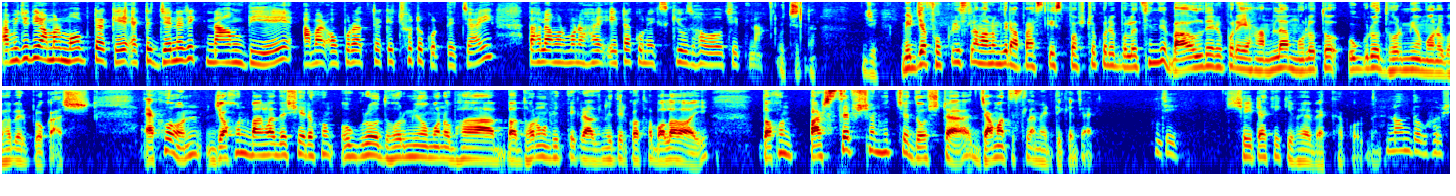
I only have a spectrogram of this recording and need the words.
আমি যদি আমার মবটাকে একটা জেনারিক নাম দিয়ে আমার অপরাধটাকে ছোট করতে চাই তাহলে আমার মনে হয় এটা কোনো এক্সকিউজ হওয়া উচিত না। উচিত না। জি। মির্জা ফখরুল ইসলাম আলমগীর আপা আজকে স্পষ্ট করে বলেছেন যে বাউলদের উপর এই হামলা মূলত উগ্র ধর্মীয় মনোভাবের প্রকাশ। এখন যখন বাংলাদেশে এরকম উগ্র ধর্মীয় মনোভাব বা ধর্মভিত্তিক রাজনীতির কথা বলা হয় তখন পারসেপশন হচ্ছে দোষটা জামাত ইসলামের দিকে যায়। জি। সেইটাকে কীভাবে ব্যাখ্যা করবেন? নন্দ ঘোষ।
